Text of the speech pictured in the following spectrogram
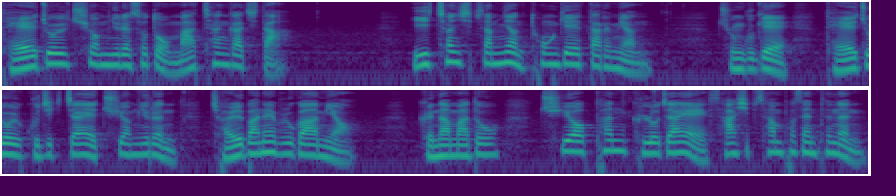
대졸 취업률에서도 마찬가지다. 2013년 통계에 따르면 중국의 대졸 구직자의 취업률은 절반에 불과하며 그나마도 취업한 근로자의 43%는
